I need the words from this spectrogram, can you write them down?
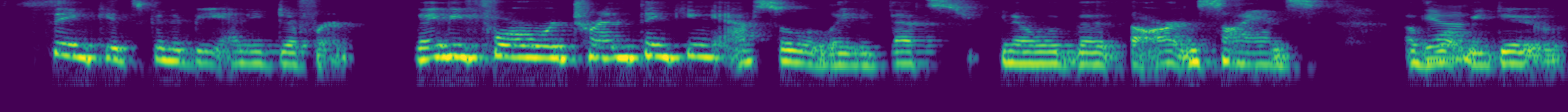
think it's going to be any different. Maybe forward trend thinking, absolutely. That's, you know, the, the art and science of yeah. what we do.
